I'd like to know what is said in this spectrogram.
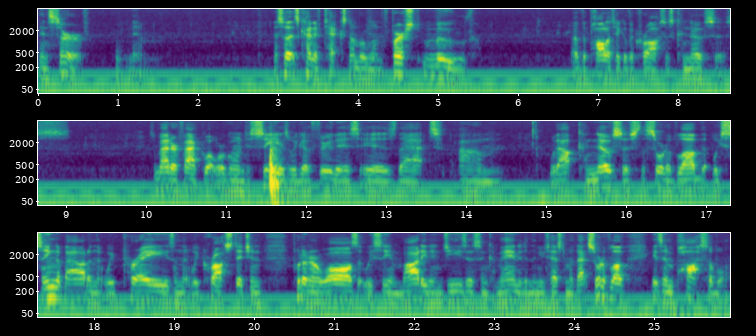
and serve them? And so that's kind of text number one. First move of the politic of the cross is kenosis a matter of fact, what we're going to see as we go through this is that um, without kenosis, the sort of love that we sing about and that we praise and that we cross stitch and put on our walls that we see embodied in Jesus and commanded in the New Testament, that sort of love is impossible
